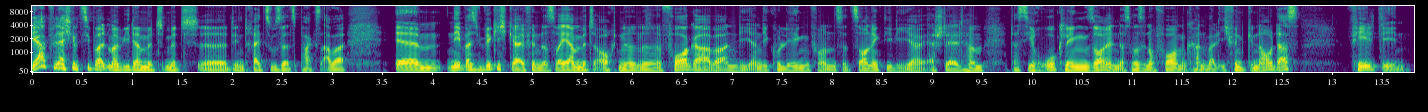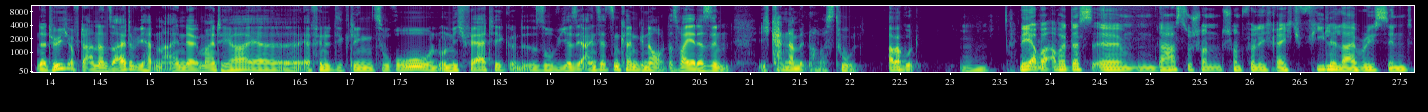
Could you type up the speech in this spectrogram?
ja, vielleicht gibt's die bald mal wieder mit, mit äh, den drei Zusatzpacks. Aber ähm, nee, was ich wirklich geil finde, das war ja mit auch eine, eine Vorgabe an die, an die Kollegen von Sonic, die die ja erstellt haben, dass sie roh klingen sollen, dass man sie noch formen kann. Weil ich finde, genau das fehlt denen. Natürlich auf der anderen Seite, wir hatten einen, der meinte, ja, er, er findet die Klingen zu roh und, und nicht fertig, und so wie er sie einsetzen kann. Genau, das war ja der Sinn. Ich kann damit noch was tun. Aber gut. Mhm. Nee, aber, aber das, ähm, da hast du schon, schon völlig recht. Viele Libraries sind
